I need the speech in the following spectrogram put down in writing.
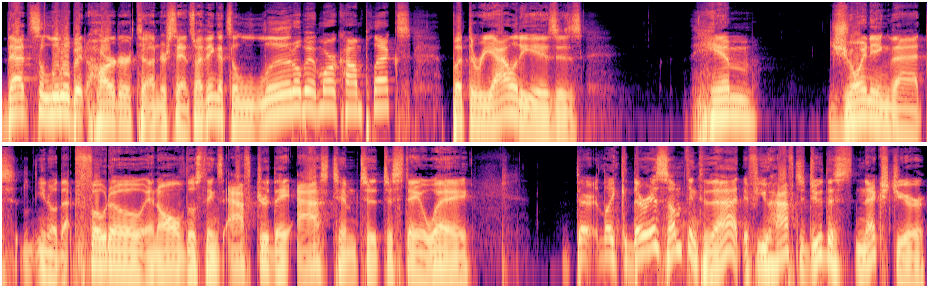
that's a little bit harder to understand. So I think it's a little bit more complex. But the reality is, is him joining that you know that photo and all of those things after they asked him to to stay away there like there is something to that if you have to do this next year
